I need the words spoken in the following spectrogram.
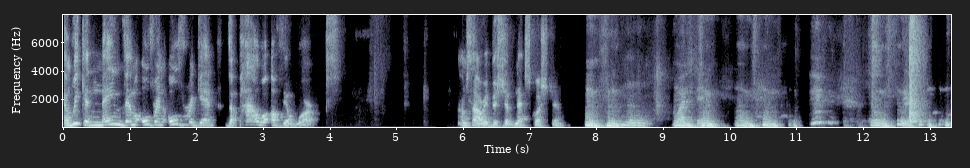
And we can name them over and over again the power of their works. I'm sorry, Bishop. Next question. Mm-hmm. Question. Mm-hmm.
